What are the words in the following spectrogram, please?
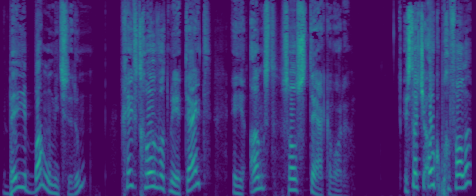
Ben je bang om iets te doen? Geef het gewoon wat meer tijd en je angst zal sterker worden. Is dat je ook opgevallen?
